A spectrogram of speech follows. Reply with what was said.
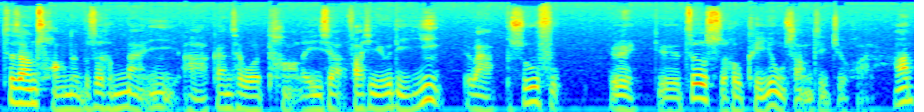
这张床呢不是很满意啊，刚才我躺了一下，发现有点硬，对吧？不舒服， 对不对？就这个时候可以用上这句话了啊。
